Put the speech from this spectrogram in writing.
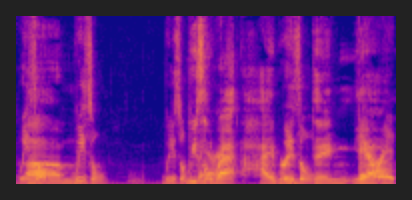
Weasel. Um, weasel. Weasel. Weasel ferret. rat hybrid Weasel thing. ferret.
